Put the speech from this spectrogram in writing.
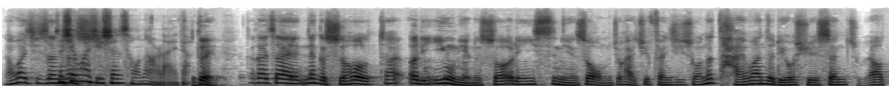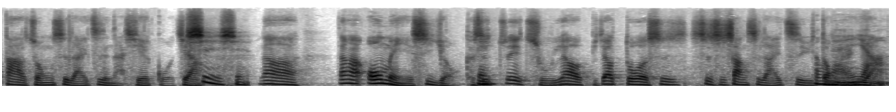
然后外籍生，这些外籍生从哪儿来的？对，大概在那个时候，在二零一五年的时候，二零一四年的时候，我们就开始去分析说，那台湾的留学生主要大宗是来自哪些国家？是是。那当然，欧美也是有，可是最主要比较多的是，事实上是来自于东南亚，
